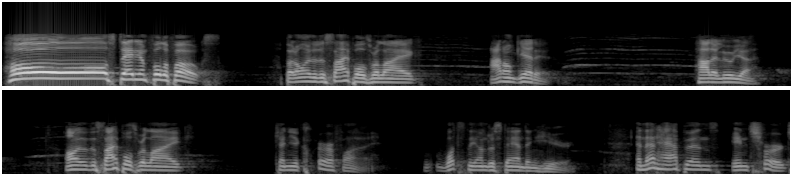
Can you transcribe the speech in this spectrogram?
Whole stadium full of folks. But only the disciples were like, I don't get it. Hallelujah. Only the disciples were like, Can you clarify? What's the understanding here? And that happens in church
